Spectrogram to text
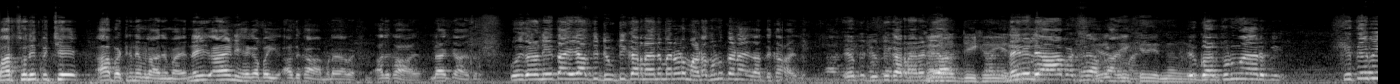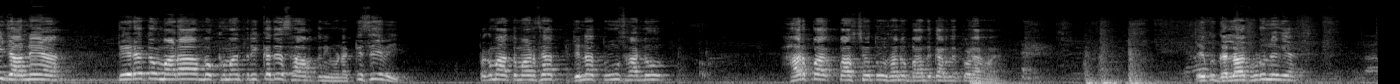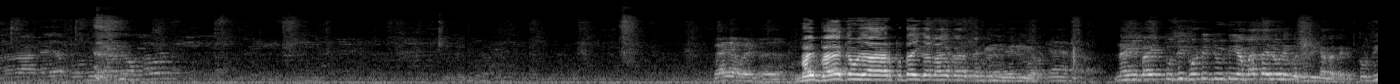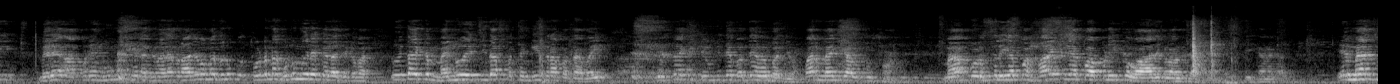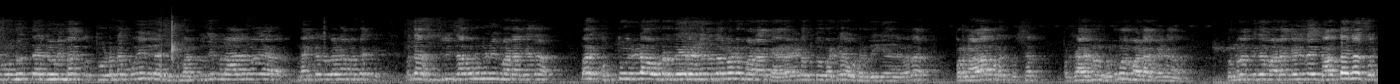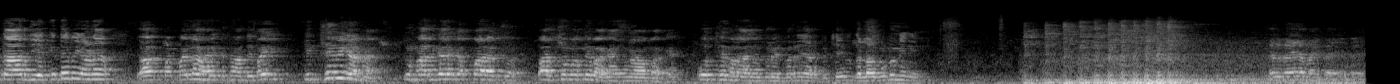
ਪਰਸੋਂ ਦੇ ਪਿੱਛੇ ਆ ਬੈਠੇ ਨੇ ਮੁਲਾਜ਼ਮ ਆਏ। ਨਹੀਂ ਆਏ ਨਹੀਂ ਹੈਗਾ ਬਾਈ ਆ ਦਿਖਾ ਮੜਿਆ ਬੈਠੇ ਆ ਦਿਖਾ ਆ, ਲੈ ਕੇ ਆ ਇੱਧਰ। ਕੋਈ ਗੱਲ ਨਹੀਂ ਇਹ ਤਾਂ ਇਹ ਆਪਦੀ ਡਿਊਟੀ ਕਰਨ ਆਏ ਨੇ ਮੈਂ ਇਹਨਾਂ ਨੂੰ ਮਾੜਾ ਥੋੜੂ ਕਹਿਣਾ ਇਹਦਾ ਦਿਖਾ ਇੱਧਰ। ਇਹ ਆਪਦੀ ਡਿਊਟੀ ਕਰਨ ਆਏ ਨੇ ਲਿਆ। ਨਹੀਂ ਨਹੀਂ ਲਿਆ ਬੈਠੇ ਆ ਮੁਲਾਜ਼ਮ। ਇਹ ਗੱਲ ਥੋੜੂ ਆ ਯਾਰ ਵੀ। ਕਿਤੇ ਵੀ ਜਾਣੇ ਆ ਤੇਰੇ ਤੋਂ ਮਾੜਾ ਮੁੱਖ ਮੰਤਰੀ ਕਦੇ ਸਾਬਤ ਨਹੀਂ ਹੋਣਾ ਕਿਸੇ ਵੀ। ਭਗਵੰਤ ਮਾਨ ਸਾਹਿਬ ਜਿੰਨਾ ਤੂੰ ਸਾਨੂੰ ਹਰ ਪਾਸਿਓਂ ਤੂੰ ਸਾਨੂੰ ਬੰਦ ਕਰਨ ਤੋੜਿਆ ਹੋਇਆ। ਇਹ ਕੋਈ ਗੱਲਾਂ ਥੋੜੂ ਨੇ ਗਿਆ ਬਹਿ ਜਾ ਬਾਈ ਬਹਿ ਜਾ। ਬਾਈ ਬਹਿ ਕਿਉਂ ਜਾ ਯਾਰ? ਪਤਾ ਹੀ ਗੱਲ ਹੈ ਗੱਲ ਚੰਗੀ ਨਹੀਂ ਹੈਗੀ ਯਾਰ ਨਹੀਂ ਬਾਈ ਤੁਸੀਂ ਤੁਹਾਡੀ ਡਿਊਟੀ ਆ ਮੈਂ ਤੈਨੂੰ ਨਹੀਂ ਕੁਝ ਵੀ ਕਹਿੰਦਾ ਤੇ ਤੁਸੀਂ ਮੇਰੇ ਆਪਣੇ ਮੂੰਹ ਵਿੱਚ ਲੱਗਣ ਵਾਲੇ ਮੁਲਾਜ਼ਮ ਆ, ਮੈਂ ਤੁਹਾਨੂੰ ਤੁਹਾਡੇ ਨਾਲ ਥੋੜੂ ਮੇਰੇ ਗੱਲਾਂ ਚ ਕਵਾ ਤੂੰ ਤਾਂ ਇੱਕ ਮੈਨੂੰ ਇਸ ਚੀਜ਼ ਦਾ ਪ- ਚੰਗੀ ਤਰ੍ਹਾਂ ਪਤਾ ਬਾਈ। ਜਿਸ ਤਾਂ ਕਿ ਡਿਊਟੀ ਦੇ ਬੰਦੇ ਹੋਏ ਬੰਦੇ ਪਰ ਮੈਂ ਗੱਲ ਤੂੰ ਸੁਣ। ਮੈਂ ਪੁਲਿਸ ਲਈ ਆਪਾਂ ਹਰ ਇੱਕ ਲਈ ਆਪਾਂ ਆਪਣੀ ਇੱਕ ਆਵਾਜ਼ ਬੁਲੰਦ ਕਰਦੇ ਹਾਂ। ਠੀਕ ਹੈ ਨਾ ਗੱਲ? ਇਹ ਮੈਂ ਤੁਹਾਨੂੰ ਤੈਨੂੰ ਨਹੀਂ ਮੈਂ ਤੁਹਾਡੇ ਨਾਲ ਕੋਈ ਗੱਲ ਸਿੱਖਵਾਂ ਤੁਸੀਂ ਮੁਲਾਜ਼ਮ ਹੋ ਯਾਰ। ਮੈਂ ਕਿਉਂ ਕਹਿਣਾ? ਮੈਂ ਤਾਂ ਮੈਂ ਤਾਂ ਸੁਸਰੀ ਸਾਹਿਬ ਨੂੰ ਵੀ ਨਹੀਂ ਮਾੜਾ ਕਹਿੰਦਾ। ਪਰ ਉੱਤੋਂ ਜਿਹੜਾ ਆਰਡਰ ਦੇ ਰਹੇ ਨੇ ਤਾਂ ਉਹਨਾਂ ਨੂੰ ਮਾੜਾ ਕਹਿ ਰਿਹਾ, ਜਿਹੜਾ ਉੱਤੋਂ ਬੈਠੇ ਆਰਡਰ ਦੇ ਜਾਂਦੇ ਨੇ, ਮੈਂ ਤਾਂ ਪ੍ਰਸ਼ਾਸਨ ਨੂੰ ਥੋੜ੍ਹਾ ਮਾੜਾ ਕਹਿਣਾ। ਤੁਹਾਨੂੰ ਕਿਤੇ ਮਾੜਾ ਕਹਿਣਾ ਤੇ ਗੱਲ ਤਾਂ ਇਹਨਾਂ ਸਰਕਾਰ ਦੀ ਹੈ ਕਿਤੇ ਵੀ ਜਾਣਾ ਪਹਿਲਾਂ ਹਰ ਇੱਕ ਥਾਂ ਤੇ ਬਾਈ, ਕਿੱਥੇ ਵੀ ਜਾਣਾ, ਤੂੰ ਫਰਜ਼ ਕਰ ਕੱਪਾ ਪਰਸੋਂ ਮੈਂ ਵਾਗਾ, ਸੁਨਾਮ ਆ ਗਿਆ ਉੱਥੇ ਮੁਲਾਜ਼ਮ ਤੁਰੇ ਫਿਰ ਯਾਰ ਪਿੱਛੇ ਗੱਲਾਂ ਥੋੜੂ ਨੇਗੇ ਚੱਲ ਬਹਿ ਜਾ ਬਾਈ ਬਹਿ ਜਾ।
